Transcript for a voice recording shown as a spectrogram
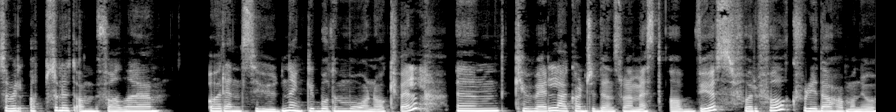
Så jeg vil absolutt anbefale å rense huden egentlig både morgen og kveld. Kveld er kanskje den som er mest obvious for folk, fordi da har man jo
